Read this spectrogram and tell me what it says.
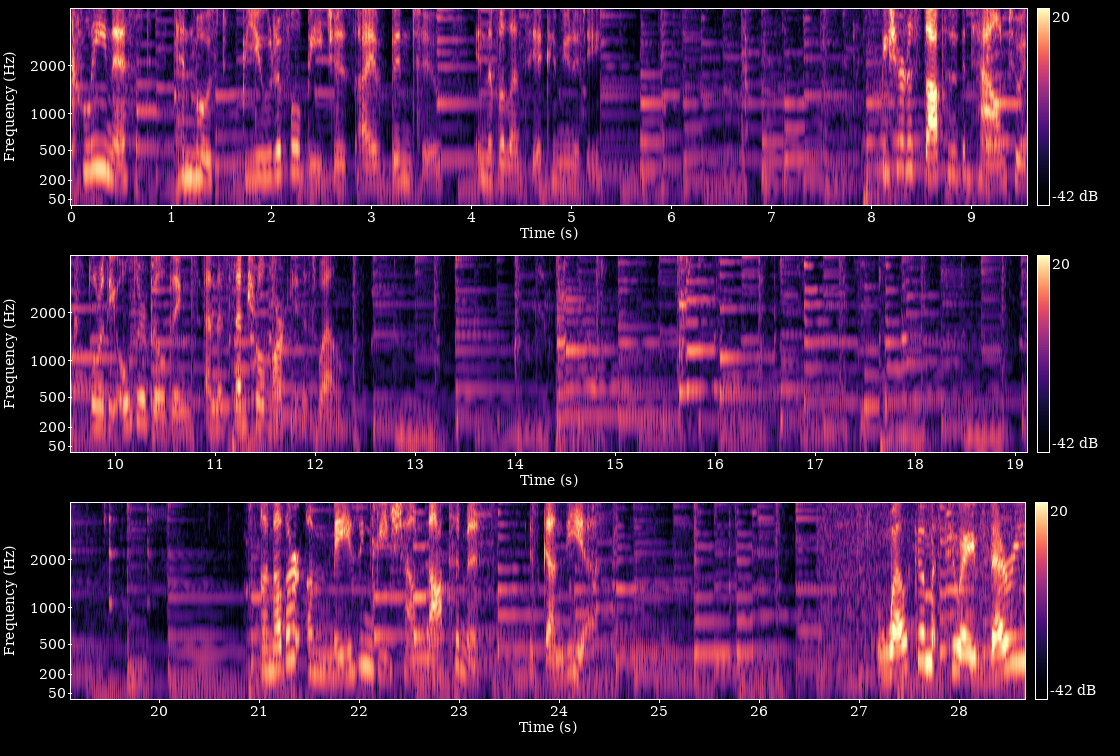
cleanest, and most beautiful beaches I have been to in the Valencia community. Be sure to stop through the town to explore the older buildings and the central market as well. Another amazing beach town not to miss is Gandia. Welcome to a very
